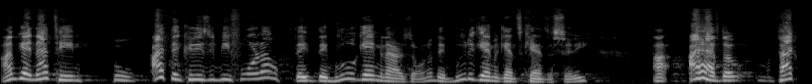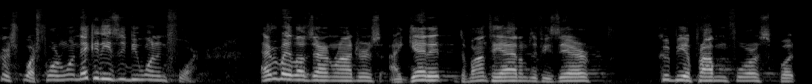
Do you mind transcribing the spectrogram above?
I'm getting that team who I think could easily be 4 0. They, they blew a game in Arizona. They blew the game against Kansas City. Uh, I have the Packers, what, 4 and 1? They could easily be 1 and 4. Everybody loves Aaron Rodgers. I get it. Davante Adams, if he's there, could be a problem for us. But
